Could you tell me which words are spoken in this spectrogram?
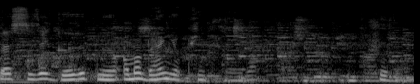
Ve size gözükmüyor ama ben yapayım şöyle. Şuradan.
